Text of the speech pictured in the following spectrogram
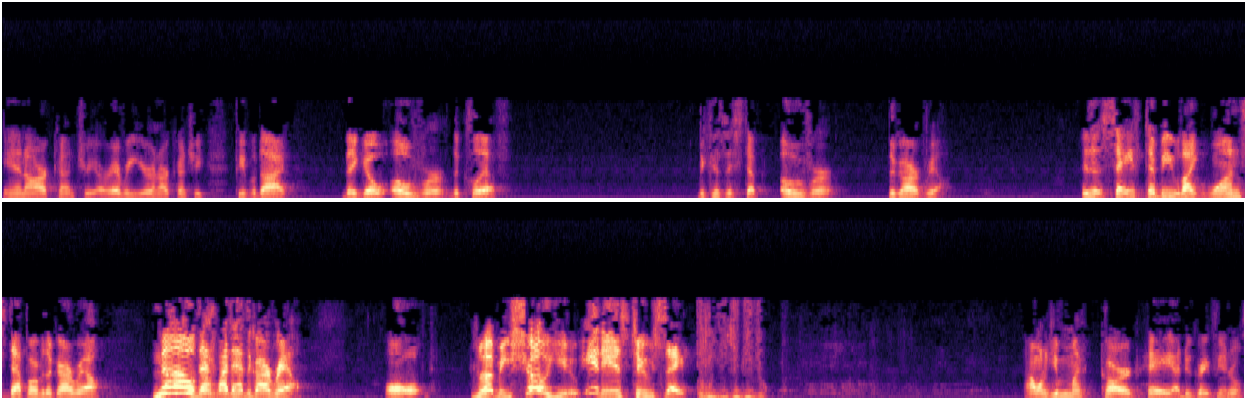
in our country, or every year in our country, people die. They go over the cliff because they stepped over the guardrail. Is it safe to be like one step over the guardrail? No, that's why they have the guardrail. Oh, let me show you. It is too safe. I want to give him my card. Hey, I do great funerals.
